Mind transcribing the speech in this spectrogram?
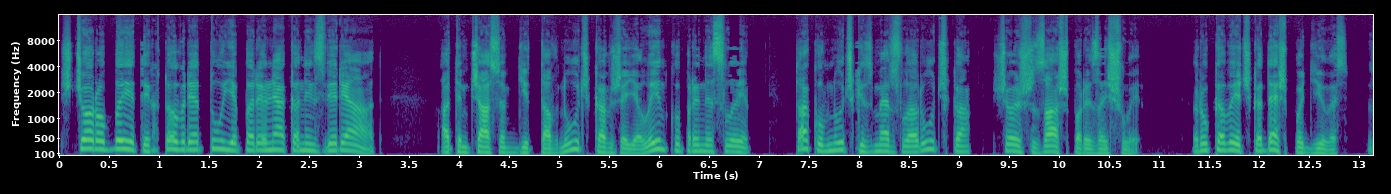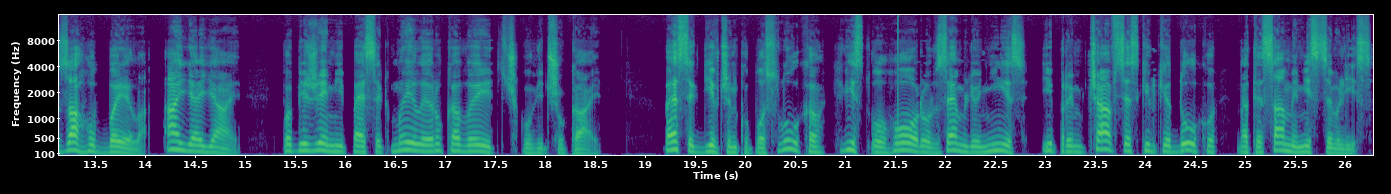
Що робити, хто врятує переляканих звірят? А тим часом дід та внучка вже ялинку принесли. Так у внучки змерзла ручка, що ж зашпори зайшли. Рукавичка де ж поділась? Загубила. Ай-яй-яй. Побіжи, мій песик милий, рукавичку відшукай. Песик дівчинку послухав, хвіст угору, в землю ніс і примчався, скільки духу, на те саме місце в ліс.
